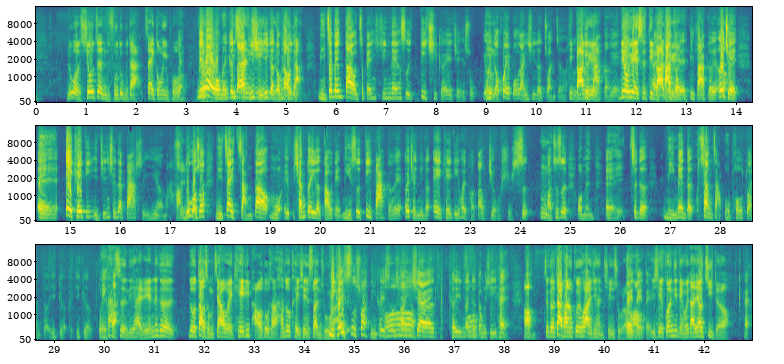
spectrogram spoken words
如果修正幅度不大，再攻一波。另外，我们跟大家提醒一个东西的，你这边到这边，今天是第七个月结束，有一个汇波兰西的转折，第八个月，六月是第八个月，第八个月，而且呃，AKD 已经现在八十一了嘛，哈。如果说你再涨到某相对一个高点，你是第八个月，而且你的 AKD 会跑到九十四，啊，这是我们呃这个。里面的上涨五波段的一个一个规划，是很厉害，连那个如果到什么价位，K D 跑到多少，它都可以先算出来。你可以试算，你可以试算一下，可以那个东西。嘿，好，这个大盘的规划已经很清楚了。对对对，一些关键点位大家要记得哦。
